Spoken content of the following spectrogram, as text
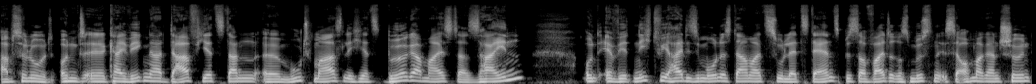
Absolut. Und äh, Kai Wegner darf jetzt dann äh, mutmaßlich jetzt Bürgermeister sein. Und er wird nicht wie Heidi Simonis damals zu Let's Dance, bis auf weiteres müssen, ist ja auch mal ganz schön.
